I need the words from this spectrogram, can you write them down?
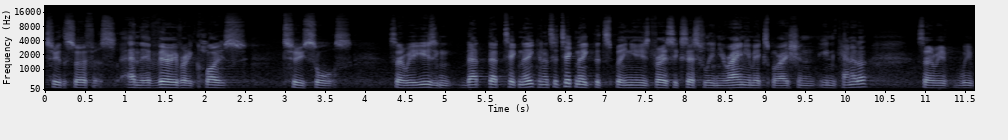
to the surface, and they're very, very close to source. So we're using that, that technique, and it's a technique that's been used very successfully in uranium exploration in Canada. So we've, we've,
